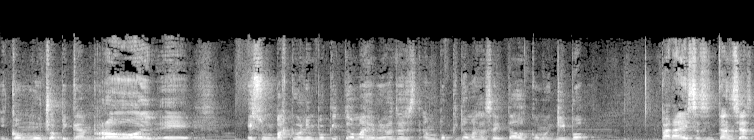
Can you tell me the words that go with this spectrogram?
y con mucho pick and roll. eh, es un básquetbol un poquito más de entonces están un poquito más aceitados como equipo para esas instancias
